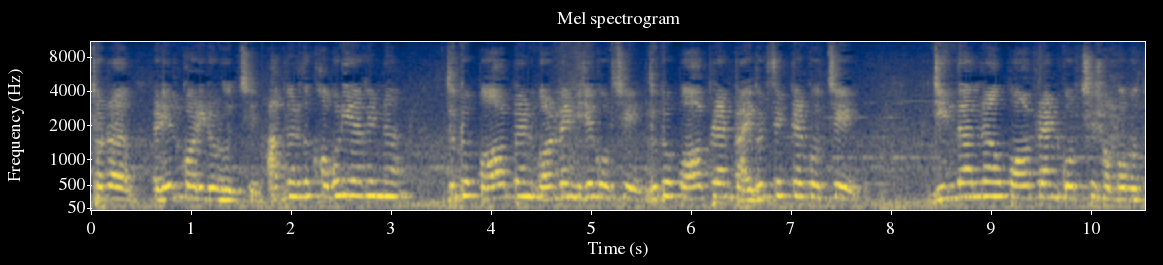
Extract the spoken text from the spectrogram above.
ছটা রেল করিডোর হচ্ছে। আপনারা তো খবরই রাখেন না। দুটো পাওয়ার প্ল্যান্ট গভর্নমেন্ট নিজে করছে। দুটো পাওয়ার প্ল্যান্ট প্রাইভেট সেক্টর করছে। জিন্দালরাও পাওয়ার প্ল্যান্ট করছে সম্ভবত।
